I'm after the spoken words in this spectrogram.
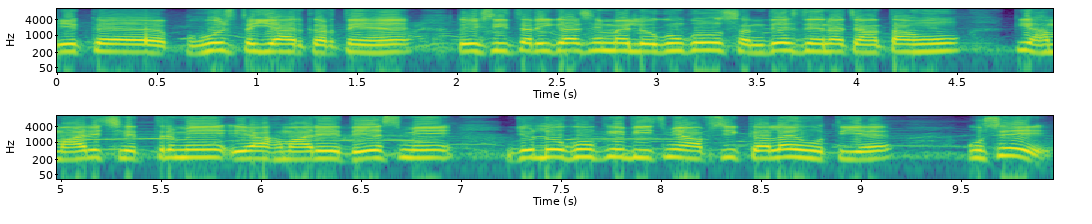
एक भोज तैयार करते हैं। तो इसी तरीक़े से मैं लोगों को संदेश देना चाहता हूँ कि हमारे क्षेत्र में या हमारे देश में जो लोगों के बीच में आपसी कलह होती है, उसे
